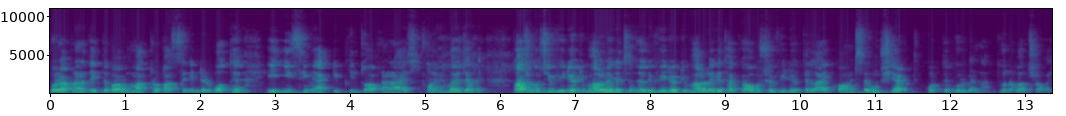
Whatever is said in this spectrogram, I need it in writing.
করে আপনারা দেখতে পাবেন মাত্র পাঁচ সেকেন্ডের মধ্যে এই ই সিম অ্যাক্টিভ কিন্তু আপনার আইফোনে হয়ে যাবে। তো আশা করছি ভিডিওটি ভালো লেগেছে। যদি ভিডিওটি ভালো লেগে থাকে অবশ্যই ভিডিওতে লাইক কমেন্টস এবং শেয়ার করতে ভুলবেন না। ধন্যবাদ সবাই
